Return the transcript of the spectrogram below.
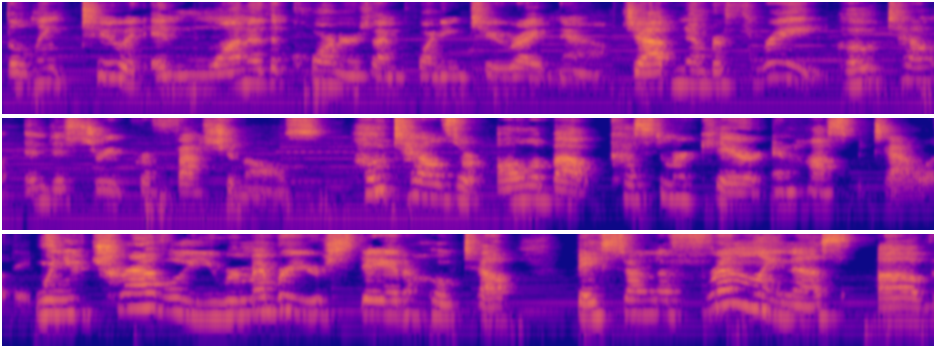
the link to it in one of the corners I'm pointing to right now. Job number three, hotel industry professionals. Hotels are all about customer care and hospitality. When you travel, you remember your stay at a hotel based on the friendliness of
